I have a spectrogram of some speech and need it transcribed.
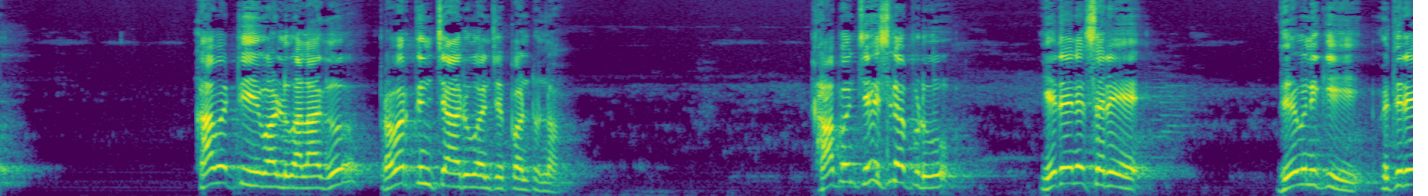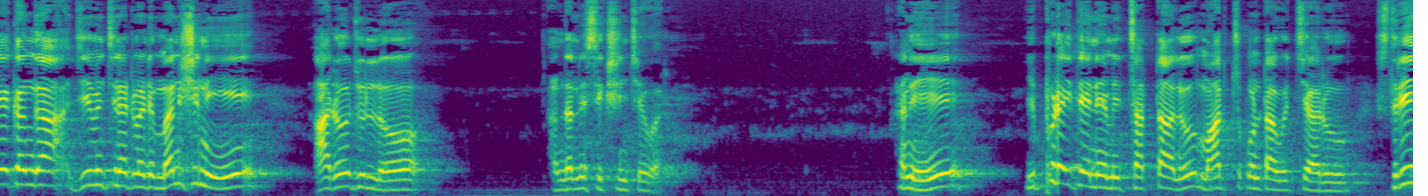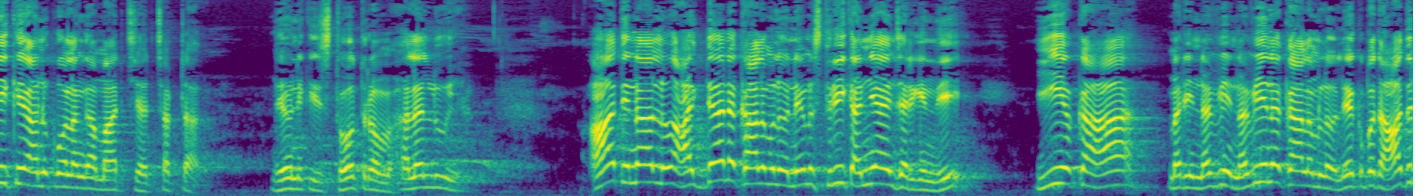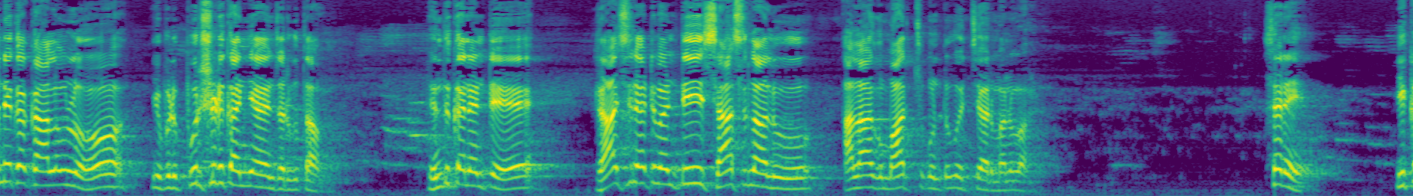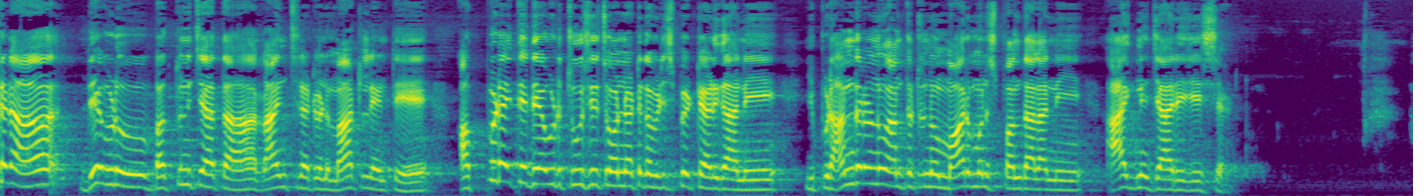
కాబట్టి వాళ్ళు అలాగూ ప్రవర్తించారు అని చెప్పి అంటున్నాం. పాపం చేసినప్పుడు ఏదైనా సరే దేవునికి వ్యతిరేకంగా జీవించినటువంటి మనిషిని ఆ రోజుల్లో అందరినీ శిక్షించేవారు. అని ఇప్పుడైతేనేమి చట్టాలు మార్చుకుంటా వచ్చారు. స్త్రీకి అనుకూలంగా మార్చారు చట్టాలు. దేవునికి స్తోత్రం. హలలుయ ఆ దినాల్లో అజ్ఞాన కాలంలోనేమో స్త్రీకి అన్యాయం జరిగింది. ఈ యొక్క మరి నవీ నవీన కాలంలో లేకపోతే ఆధునిక కాలంలో ఇప్పుడు పురుషుడికి అన్యాయం జరుగుతాం. ఎందుకనంటే రాసినటువంటి శాసనాలు అలాగ మార్చుకుంటూ వచ్చారు మనవాళ్ళు. సరే ఇక్కడ దేవుడు భక్తుని చేత రాయించినటువంటి మాటలు ఏంటి అప్పుడైతే దేవుడు చూసి చూడనట్టుగా విడిచిపెట్టాడు కానీ ఇప్పుడు అందరూ అంతటను మారు మనసు పొందాలని ఆజ్ఞ జారీ చేశాడు.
